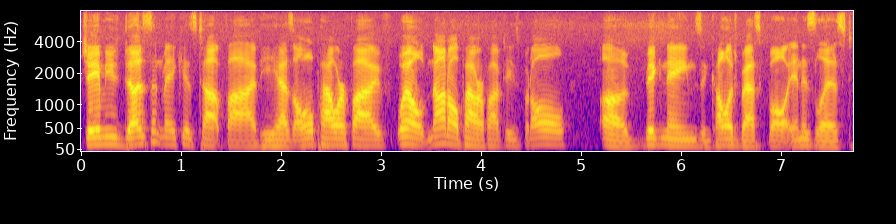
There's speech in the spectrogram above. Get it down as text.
JMU doesn't make his top five. He has all Power Five. Well, not all Power Five teams, but all uh, big names in college basketball in his list.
